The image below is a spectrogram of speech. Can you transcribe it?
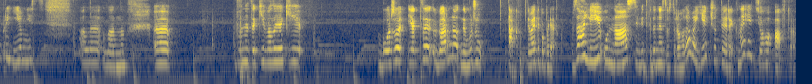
неприємність. Але ладно. Е, вони такі великі. Боже, як це гарно, не можу. Так, давайте по порядку. Взагалі, у нас від видавництва Старого Лева є чотири книги цього автора.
